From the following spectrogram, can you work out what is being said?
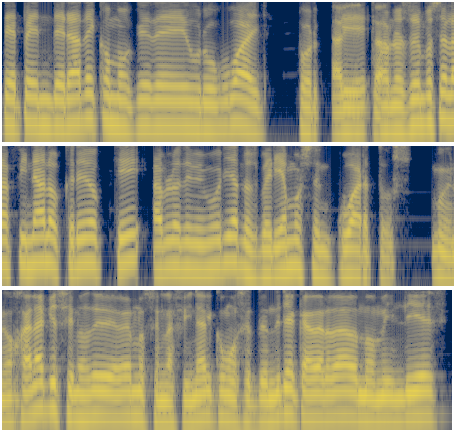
dependerá de cómo quede Uruguay. Ahí Porque o nos vemos en la final o creo que, hablo de memoria, nos veríamos en cuartos Bueno, ojalá que se nos debe vernos en la final como se tendría que haber dado en 2010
